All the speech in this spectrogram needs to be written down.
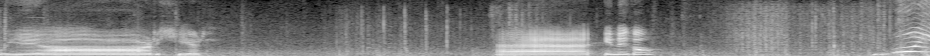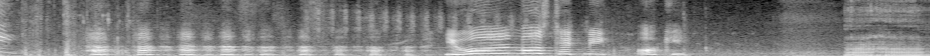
We are here. Uh, Inigo. You almost hit me. Okay. Uh-huh.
